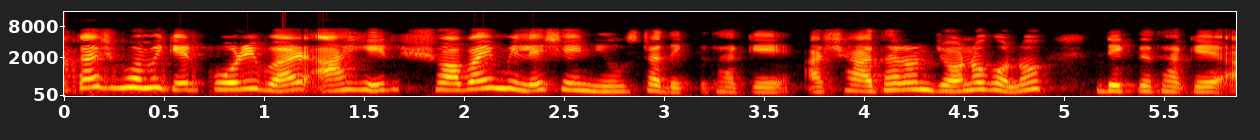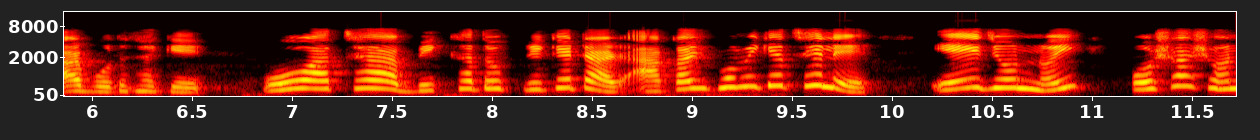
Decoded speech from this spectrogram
আকাশ ভৌমিকের পরিবার, আহির, সবাই মিলে সেই নিউজটা দেখতে থাকে আর সাধারণ জনগণও দেখতে থাকে আর বলতে থাকে, ও আচ্ছা বিখ্যাত ক্রিকেটার আকাশ ভৌমিকের ছেলে? এই জন্যই প্রশাসন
